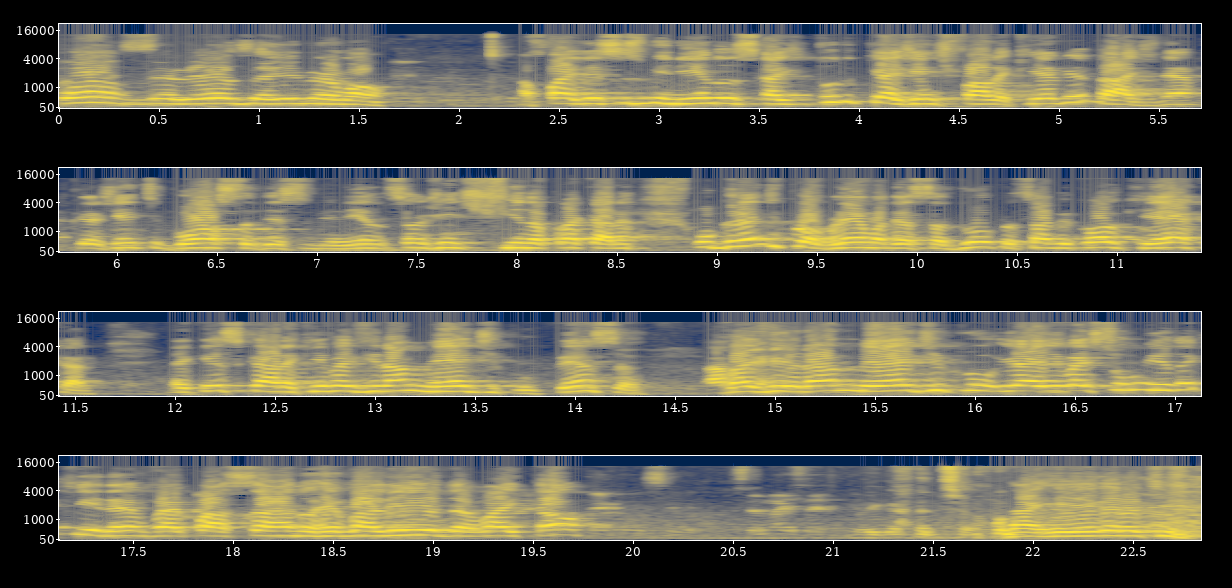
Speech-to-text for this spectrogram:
oh, beleza aí, meu irmão. Rapaz, esses meninos, tudo que a gente fala aqui é verdade, né? Porque a gente gosta desses meninos, são gente fina pra caramba. O grande problema dessa dupla, sabe qual que é, cara? É que esse cara aqui vai virar médico, pensa? Vai virar médico e aí vai sumir daqui, né? Vai passar no Revalida, vai e tal. Obrigado, tchau. Aí, garotinho.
